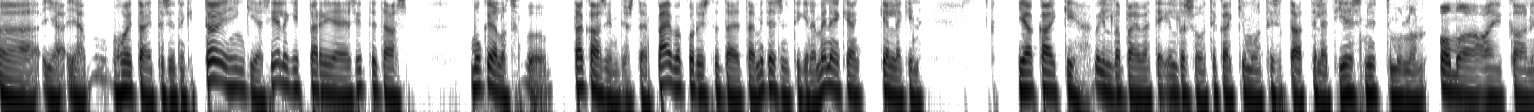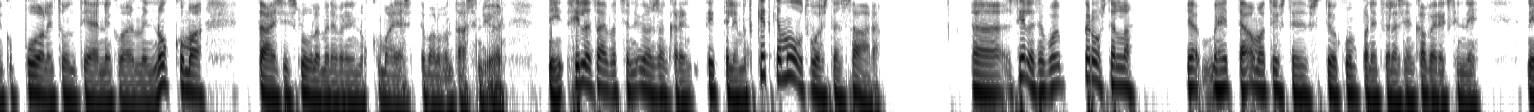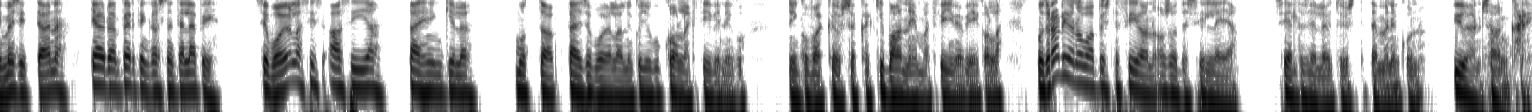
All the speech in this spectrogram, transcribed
ää, ja, ja hoitaa itse jotenkin töihinkin ja sielläkin pärjää. Ja sitten taas mukelot ö, takaisin jostain päiväkodista tai, tai miten se nyt ikinä meneekään kelläkin. Ja kaikki iltapäivät ja iltashout ja kaikki muut. Ja sitten ajattelee, että jes, nyt mulla on omaa aikaa niin kuin puoli tuntia ennen kuin mä menen nukkumaan. Tai siis luulen meneväni nukkumaan ja sitten valvon taas sen yön. Niin sillä saivat sen yön sankarin tittelin. Mutta ketkä muut voi sitten saada? Öö, siellä se voi perustella ja heittää omat yhteistyökumppanit vielä siihen kaveriksi. Niin, niin me sitten aina käydään Pertin kanssa näitä läpi. Se voi olla siis asia tai henkilö, mutta tai se voi olla niin kuin joku kollektiivi, niin kuin, niin kuin vaikka jos kaikki vanhemmat viime viikolla. Mutta radionova.fi on osoite sille ja sieltä se löytyy sitten tämmöinen kuin yön sankari.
